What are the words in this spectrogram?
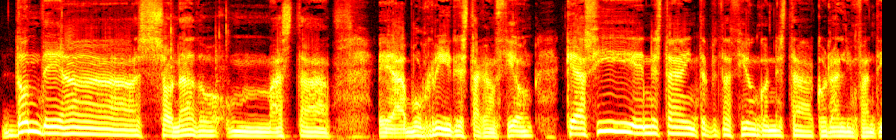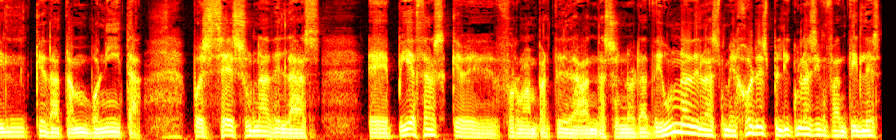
¿Dónde ha sonado mm, hasta eh, aburrir esta canción? Que así en esta interpretación con esta coral infantil queda tan bonita. Pues es una de las eh, piezas que forman parte de la banda sonora de una de las mejores películas infantiles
